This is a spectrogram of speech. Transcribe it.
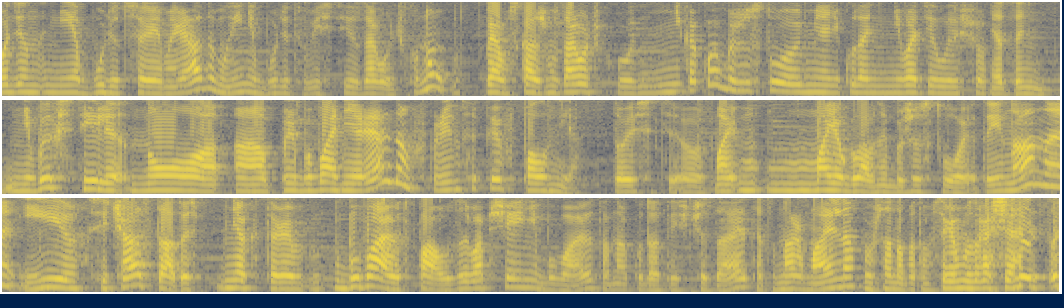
Один не будет все время рядом и не будет вести за ручку. Ну, прям скажем, за ручку никакое божество детству меня никуда не водило еще. Это не в их стиле, но а, пребывание рядом, в принципе, вполне. То есть э, мое главное божество это Инана, и сейчас, да, то есть некоторые бывают паузы в общении, бывают, она куда-то исчезает, это нормально, потому что она потом все время возвращается.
